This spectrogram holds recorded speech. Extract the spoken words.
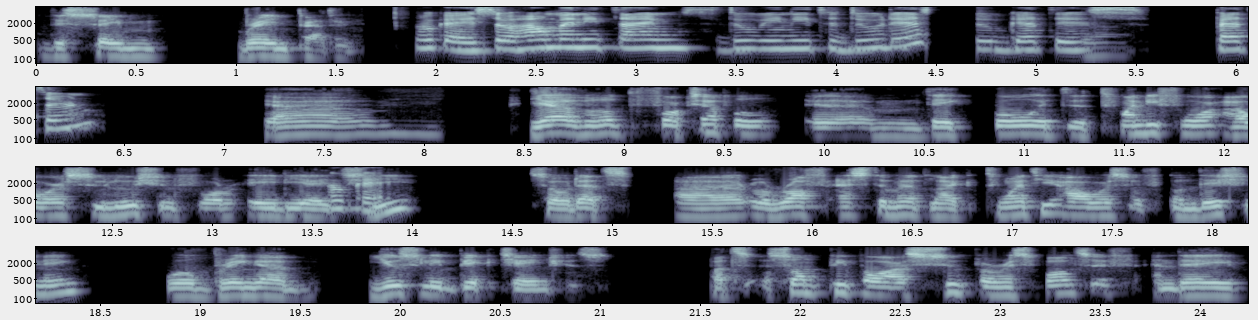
this same brain pattern. Okay, so how many times do we need to do this to get Yeah. this pattern? Um, yeah, well, for example, um, they call it the 24-hour solution for ADHD. Okay. So that's uh, a rough estimate, like 20 hours of conditioning will bring a usually big changes. But some people are super responsive, and they,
